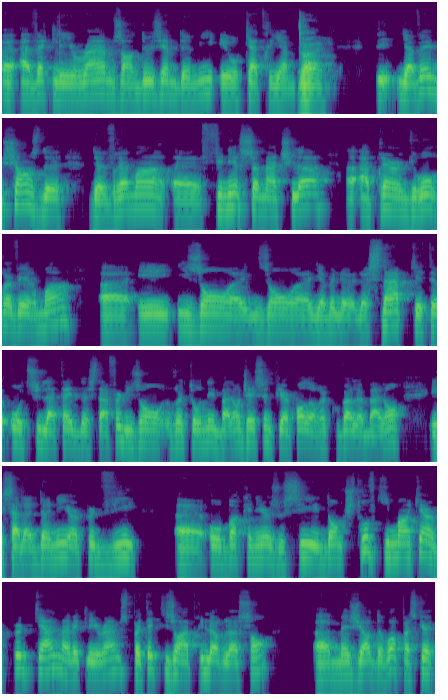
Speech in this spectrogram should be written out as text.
euh, avec les Rams en deuxième demi et au quatrième il y avait une chance de, vraiment euh, finir ce match-là après un gros revirement. Et ils ont, ils ont, il y avait le, snap qui était au-dessus de la tête de Stafford. Ils ont retourné le ballon. Jason Pierre-Paul a recouvert le ballon et ça a donné un peu de vie aux Buccaneers aussi. Donc, je trouve qu'il manquait un peu de calme avec les Rams. Peut-être qu'ils ont appris leur leçon, mais j'ai hâte de voir parce que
